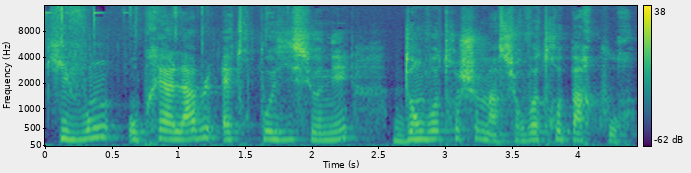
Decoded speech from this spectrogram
qui vont au préalable être positionnées dans votre chemin, sur votre parcours.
